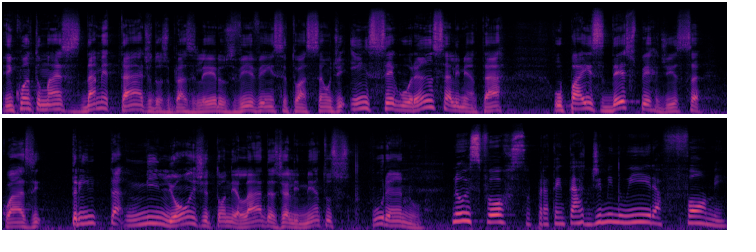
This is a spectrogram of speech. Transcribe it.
Enquanto mais da metade dos brasileiros vivem em situação de insegurança alimentar, o país desperdiça quase 30 milhões de toneladas de alimentos por ano. No esforço para tentar diminuir a fome,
